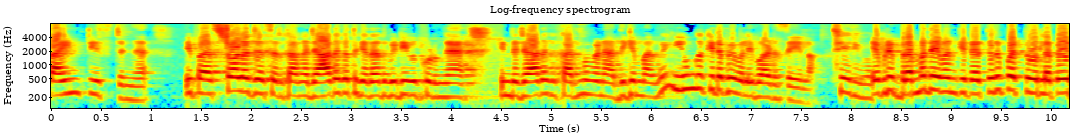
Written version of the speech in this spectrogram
சயின்டிஸ்ட்டுங்க இப்ப அஸ்ட்ராலஜர்ஸ் இருக்காங்க ஜாதகத்துக்கு ஏதாவது விடிவு கொடுங்க இந்த ஜாதக கர்ம வினை அதிகமா இருக்கு இவங்க கிட்ட போய் வழிபாடு செய்யலாம். சரி எப்படி பிரம்மதேவன் கிட்ட திருப்பட்டூர்ல போய்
